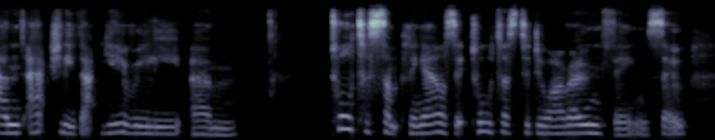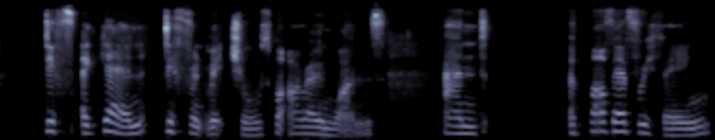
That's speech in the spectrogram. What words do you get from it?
and actually that year really um taught us something else. It taught us to do our own things so diff again different rituals but our own ones. And above everything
